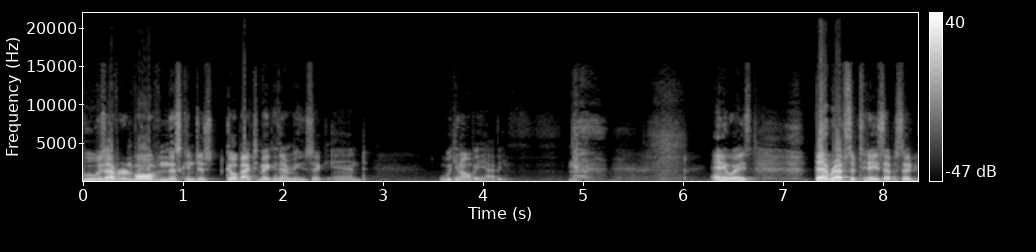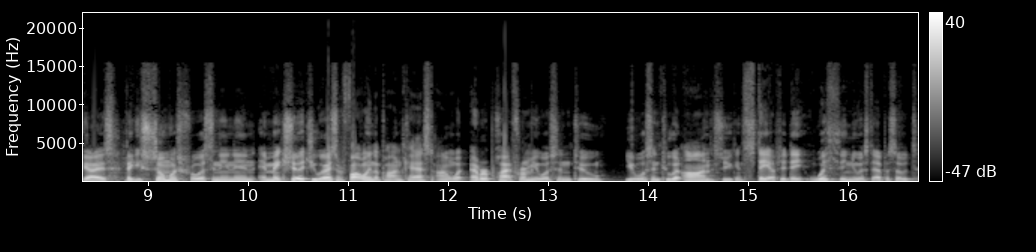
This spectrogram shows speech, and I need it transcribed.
who was ever involved in this can just go back to making their music and we can all be happy. Anyways, that wraps up today's episode, guys. Thank you so much for listening in, and make sure that you guys are following the podcast on whatever platform you listen to. You listen to it on, so you can stay up to date with the newest episodes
